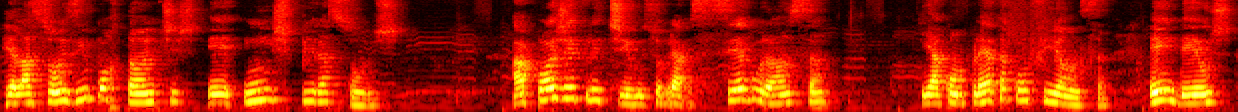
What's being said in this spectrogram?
relações importantes e inspirações. Após refletirmos sobre a segurança e a completa confiança em Deus,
